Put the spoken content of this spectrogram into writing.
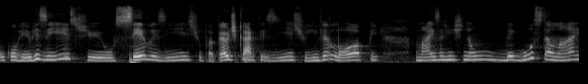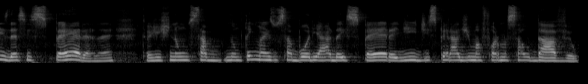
O correio existe, o selo existe, o papel de carta existe, o envelope, mas a gente não degusta mais dessa espera, né? Então a gente não, sabe, não tem mais o saborear da espera, de, de esperar de uma forma saudável.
